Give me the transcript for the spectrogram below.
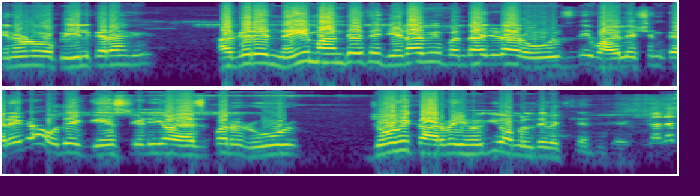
ਇਹਨਾਂ ਨੂੰ ਅਪੀਲ ਕਰਾਂਗੇ। ਅਗਰ ਇਹ ਨਹੀਂ ਮੰਨਦੇ ਤੇ ਜਿਹੜਾ ਵੀ ਬੰਦਾ ਜਿਹੜਾ ਰੂਲਸ ਦੀ ਵਾਇਓਲੇਸ਼ਨ ਕਰੇਗਾ ਉਹਦੇ ਅਗੇਂਸਟ ਜਿਹੜੀ ਆ ਐਜ਼ ਪਰ ਰੂਲ ਜੋ ਵੀ ਕਾਰਵਾਈ ਹੋਏਗੀ ਉਹ ਅਮਲ ਦੇ ਵਿੱਚ ਲਿਆਂਦੀ ਜਾਏਗੀ। ਗਲਤ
